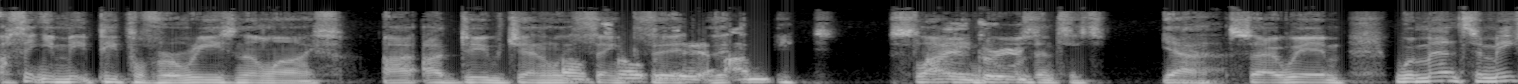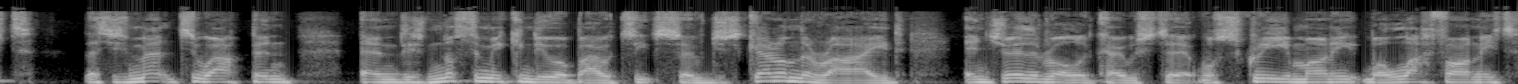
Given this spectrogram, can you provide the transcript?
I think you meet people for a reason in life. I, I do generally Oh, think totally. that, that sliding doors, isn't it? Yeah. So um, we're meant to meet. This is meant to happen, and there's nothing we can do about it. So just get on the ride, enjoy the roller coaster. We'll scream on it, we'll laugh on it,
